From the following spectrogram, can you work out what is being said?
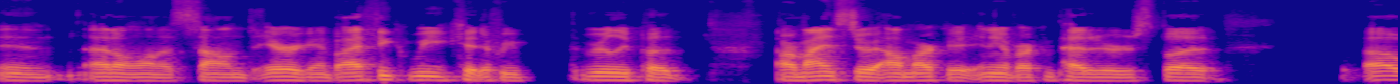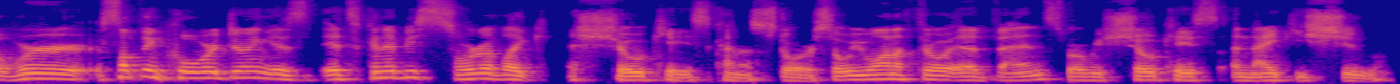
and I don't want to sound arrogant, but I think we could if we really put our minds to it, outmarket any of our competitors. But uh, we're something cool we're doing is it's going to be sort of like a showcase kind of store. So we want to throw events where we showcase a Nike shoe,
